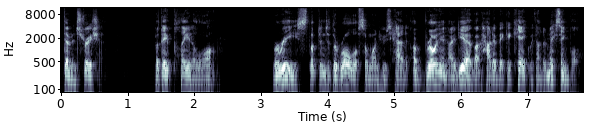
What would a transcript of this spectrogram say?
demonstration but they played along. Marie slipped into the role of someone who's had a brilliant idea about how to bake a cake without a mixing bowl.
